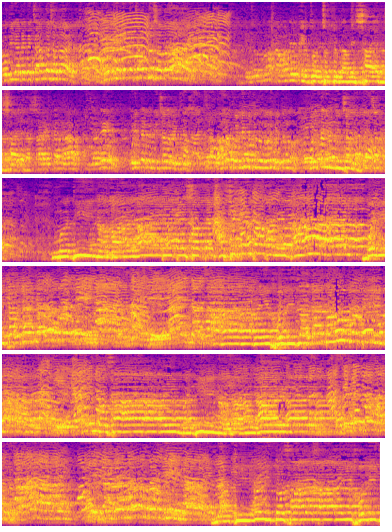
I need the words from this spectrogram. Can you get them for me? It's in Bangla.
মদিনা থেকে চান তো সবাই। মদিনা থেকে সবাই। আমাদের একজন চট্টগ্রামের শায়ের শায়ের শায়েরটা নাম কি জানে? পরীক্ষা দেবেন ইনশাল্লাহ দেখুন আমরা পল্লী পর্যন্ত নদী পড়তাম না ইনশাল্লাহ। মদিনা বালার আশিক সাই মদিনা বালার নাকি ওই তো সাই হলি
